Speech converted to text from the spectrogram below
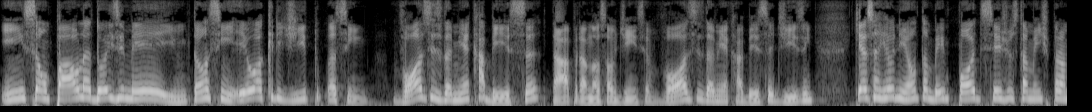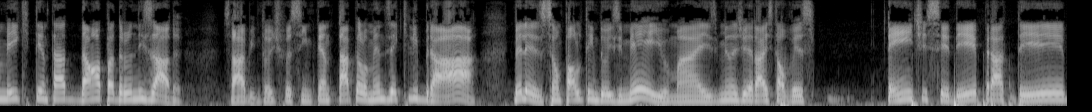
e em São Paulo é 2,5%. Então, assim, eu acredito, assim, vozes da minha cabeça, tá? Para nossa audiência, vozes da minha cabeça dizem que essa reunião também pode ser justamente para meio que tentar dar uma padronizada sabe? Então, tipo assim, tentar pelo menos equilibrar. Ah, beleza, São Paulo tem 2,5, mas Minas Gerais talvez tente ceder para ter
